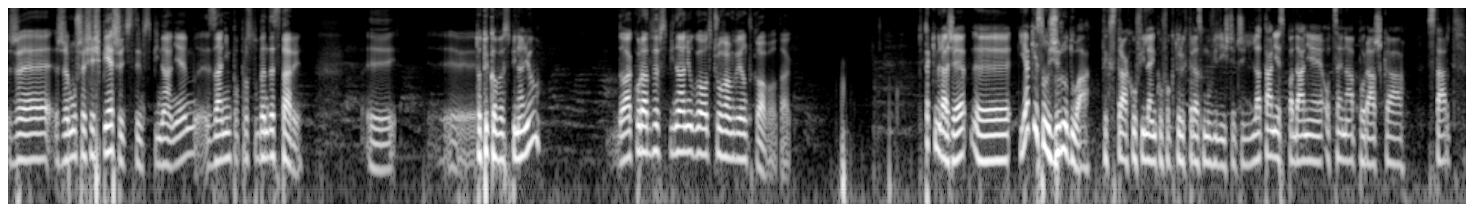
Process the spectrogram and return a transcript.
że, że muszę się śpieszyć z tym wspinaniem, zanim po prostu będę stary. Y, y, to tylko we wspinaniu? No akurat we wspinaniu go odczuwam wyjątkowo, tak. W takim razie, y, jakie są źródła tych strachów i lęków, o których teraz mówiliście, czyli latanie, spadanie, ocena, porażka, start,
